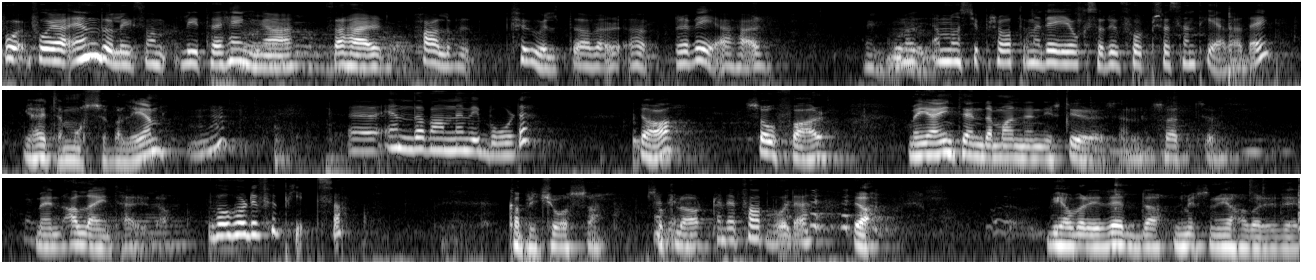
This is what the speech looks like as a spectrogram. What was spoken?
Får, får jag ändå liksom lite hänga så här halvfult över, över bredvid här? Jag må- Jag måste ju prata med dig också, du får presentera dig. Jag heter Mosse Wallén. Eh, enda mannen vid bordet. Ja, so far. Men jag är inte enda mannen i styrelsen. Så att, eh, men alla är inte här idag. Vad har du för pizza? Capricciosa, såklart. Är det favvore? Ja. Vi har varit rädda, åtminstone jag har varit rädd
